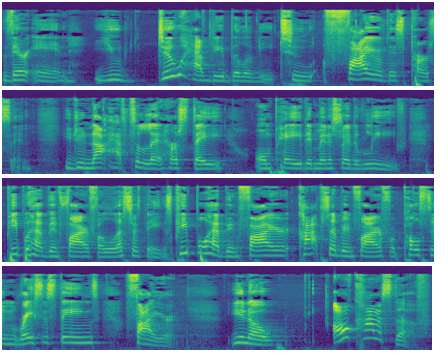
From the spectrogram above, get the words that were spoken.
therein. You do have the ability to fire this person. You do not have to let her stay on paid administrative leave. People have been fired for lesser things. People have been fired, cops have been fired for posting racist things, fired. You know, all kind of stuff.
